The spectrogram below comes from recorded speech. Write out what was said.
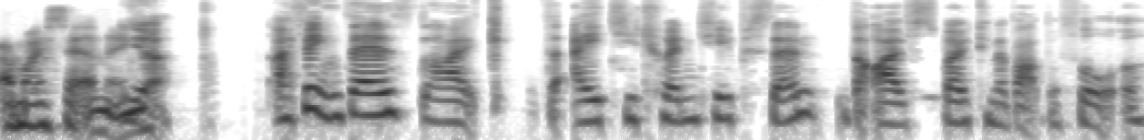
am i settling Yeah. I think there's like the 80 20% that I've spoken about before.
